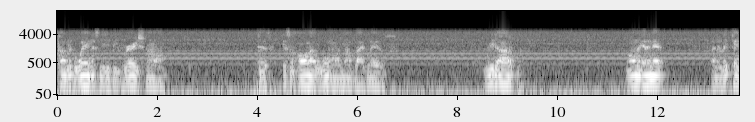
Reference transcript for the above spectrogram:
Public awareness needs to be very strong because it's an all-out war on young black males. Read the article on the internet and it gave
